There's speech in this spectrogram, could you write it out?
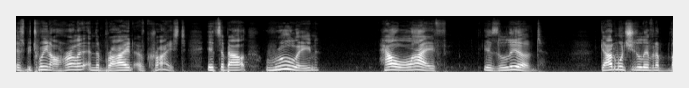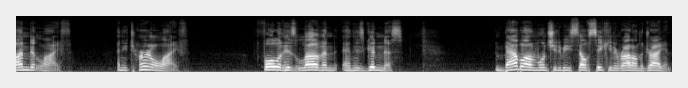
It's between a harlot and the bride of Christ. It's about ruling how life is lived. God wants you to live an abundant life, an eternal life, full of His love and, and His goodness. And Babylon wants you to be self seeking and ride on the dragon.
